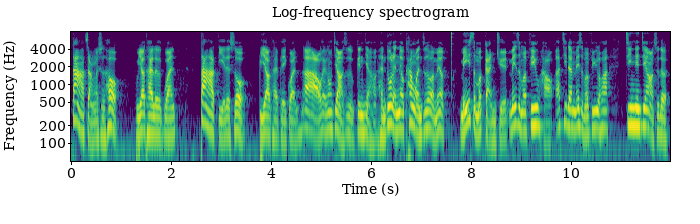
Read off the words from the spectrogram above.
大涨的时候不要太乐观，大跌的时候。不要太悲观啊！我刚刚姜老师，跟你讲哈，很多人呢看完之后有没有没什么感觉，没什么 feel。好啊，既然没什么 feel 的话，今天姜老师的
